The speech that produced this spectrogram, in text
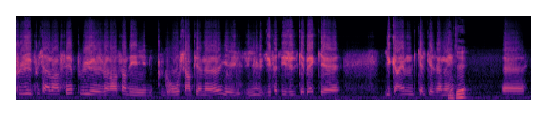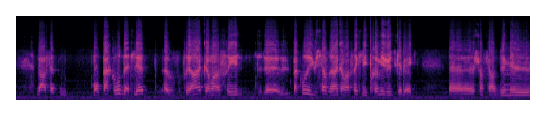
plus, plus ça avançait, plus je me ramassais dans des, des plus gros championnats. J'ai fait les Jeux du Québec il y a quand même quelques années. Ben, en fait, mon parcours d'athlète a vraiment commencé, le, le parcours de 800 a vraiment commencé avec les premiers Jeux du Québec. Euh, je pense que c'est en 2000,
